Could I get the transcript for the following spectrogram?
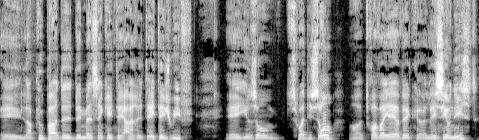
Et la plupart des médecins qui étaient arrêtés étaient juifs. Et ils ont soi-disant, euh, travaillé avec euh, les sionistes.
